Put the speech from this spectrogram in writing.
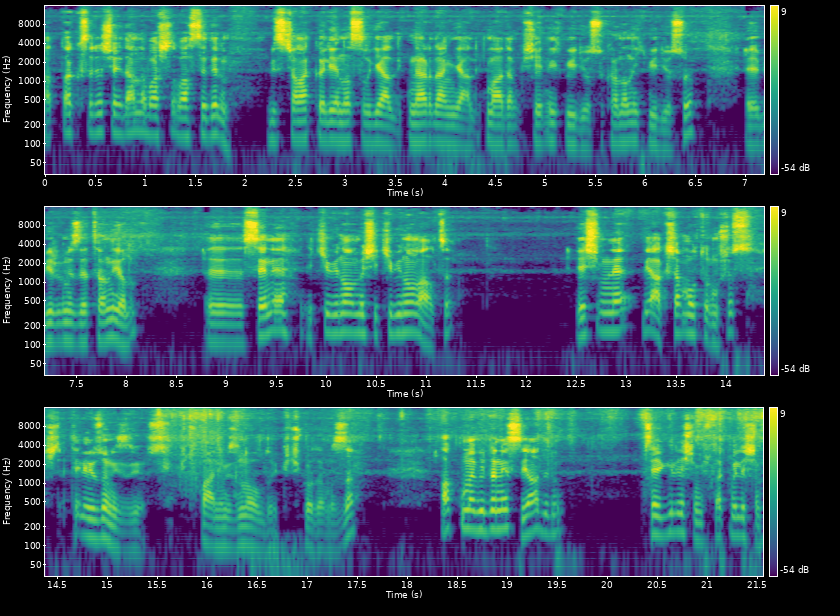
hatta kısaca şeyden de başla bahsedelim. Biz Çanakkale'ye nasıl geldik, nereden geldik? Madem ki şeyin ilk videosu, kanalın ilk videosu. E, birbirimizi de tanıyalım. E, sene 2015-2016. Eşimle bir akşam oturmuşuz. İşte televizyon izliyoruz. Kütüphanemizin olduğu küçük odamızda. Aklıma birden esti ya dedim. Sevgili eşim, müstakbel eşim.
